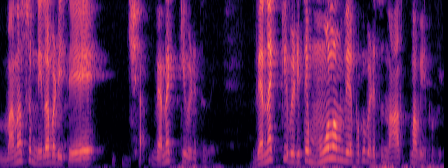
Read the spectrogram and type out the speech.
మనసు నిలబడితే ఝ- వెనక్కి వెడుతుంది. వెనక్కి వెడితే మూలం వైపుకు వెడుతుంది ఆత్మ వైపుకి.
